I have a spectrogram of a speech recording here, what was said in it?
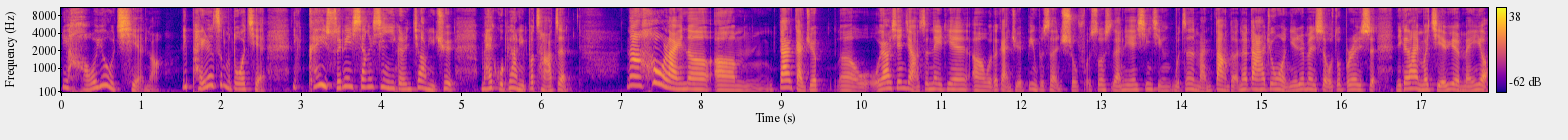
你好有钱啊，你赔了这么多钱，你可以随便相信一个人叫你去买股票，你不查证。那后来呢？嗯，当然感觉，呃，我我要先讲是那天，呃，我的感觉并不是很舒服。说实在，那天心情我真的蛮荡的。那大家就问我，你认不认识？我说不认识。你跟他有没有结怨？没有。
